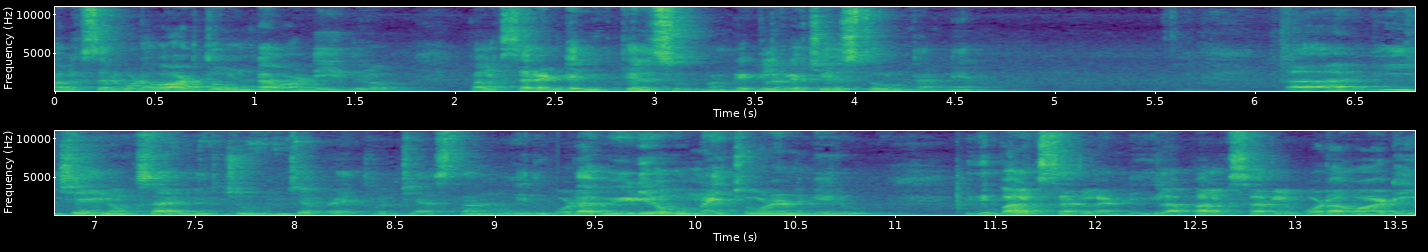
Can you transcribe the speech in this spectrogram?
పల్క్సర్ కూడా వాడుతూ ఉంటామండి ఇందులో. పల్క్సర్ అంటే మీకు తెలుసు మనం రెగ్యులర్గా చేస్తూ ఉంటాను నేను. ఈ చైన్ ఒకసారి మీకు చూపించే ప్రయత్నం చేస్తాను. ఇది కూడా వీడియో ఉన్నాయి చూడండి మీరు. ఇది పల్క్సర్లు అండి ఇలా పల్క్సర్లు కూడా వాడి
